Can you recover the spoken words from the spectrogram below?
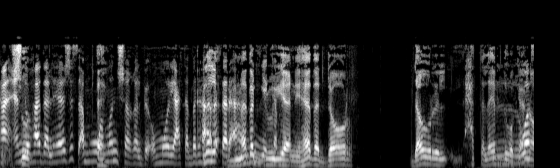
عنده هذا الهاجس أم هو آه. منشغل بأمور يعتبرها لا لا أكثر اهميه ما بده يعني هذا الدور دور حتى لا يبدو وكانه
